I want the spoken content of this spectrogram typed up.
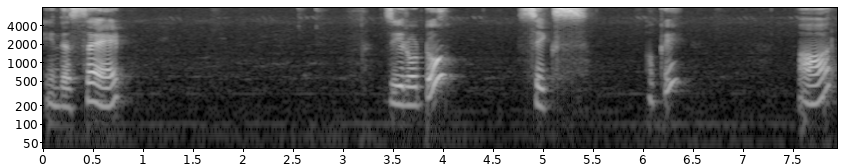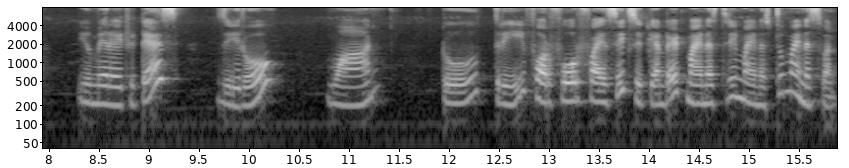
in the set 0 to 6 okay? Or you may write it as 0 1 2 3 for 4 5 6 you can write minus 3 minus 2 minus 1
